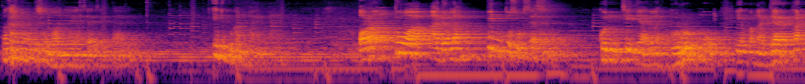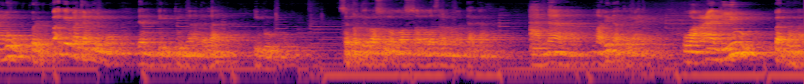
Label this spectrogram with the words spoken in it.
Maka anak semuanya yang saya ceritain, ini bukan main-main. Orang tua adalah pintu suksesmu. Kuncinya adalah gurumu yang mengajarkanmu berbagai macam ilmu dan pintunya adalah ibumu. Seperti Rasulullah SAW mengatakan, Ana madinatul ilm wa aliyu babuha.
